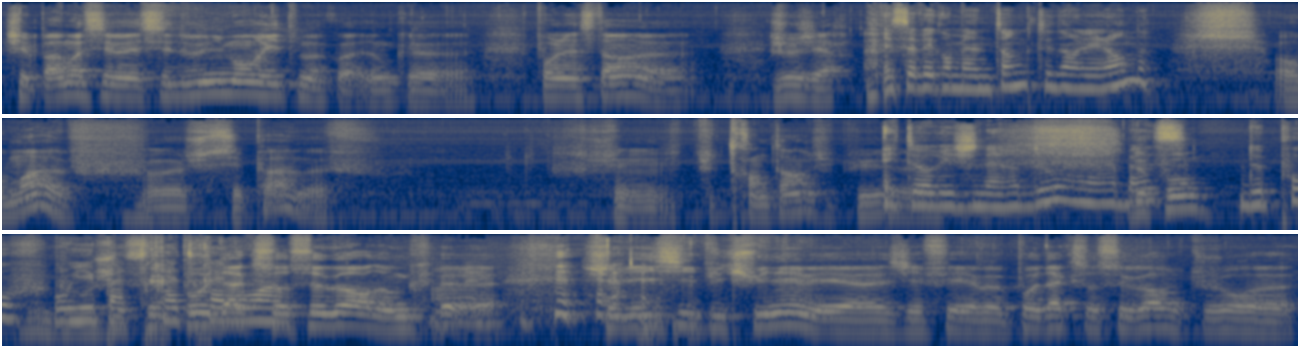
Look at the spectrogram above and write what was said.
je sais pas, moi c'est devenu mon rythme quoi, donc euh, pour l'instant je gère. Et ça fait combien de temps que tu es dans les Landes? Oh moi, pff, je sais pas. Pff plus de 30 ans, je sais plus. Et t'es originaire d'où à la base De Pau. De Pau, oui, pas très très loin. au Segor, donc ouais. euh, je suis ici depuis que je suis né, mais euh, j'ai fait euh, Pau d'Axe au Segor, toujours. euh,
